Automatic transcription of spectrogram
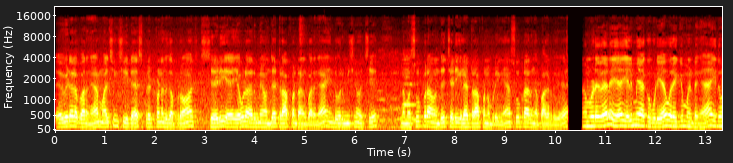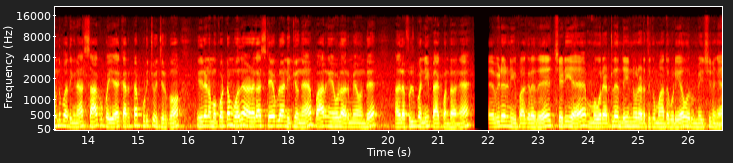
இந்த வீடியோவில் பாருங்கள் மல்ச்சிங் ஷீட்டை ஸ்ப்ரெட் பண்ணதுக்கப்புறம் செடியை எவ்வளோ அருமையாக வந்து ட்ராப் பண்ணுறாங்க பாருங்கள் இந்த ஒரு மிஷினை வச்சு நம்ம சூப்பராக வந்து செடிகளை ட்ராப் பண்ண முடியுங்க. சூப்பராக இருங்க பார்க்குறதுக்கு நம்மளோட வேலையை எளிமையாக்கக்கூடிய ஒரு எக்யூப்மெண்ட்டுங்க இது வந்து பார்த்தீங்கன்னா சாக்கு பையை கரெக்டாக பிடிச்சி வச்சுருக்கோம். இதில் நம்ம கொட்டும் போது அழகாக ஸ்டேபிளாக நிற்குங்க பாருங்கள் எவ்வளோ அருமையாக வந்து அதில் ஃபில் பண்ணி பேக் பண்ணுறாங்க இந்த நீங்கள் பார்க்குறது செடியை ஒரு இடத்துல இருந்து இன்னொரு இடத்துக்கு மாற்றக்கூடிய ஒரு மிஷினுங்க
